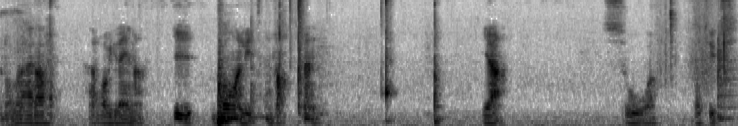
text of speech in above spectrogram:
idag. Och här, här har vi grejerna. I vanligt vatten. Ja. Så, vad tycks?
